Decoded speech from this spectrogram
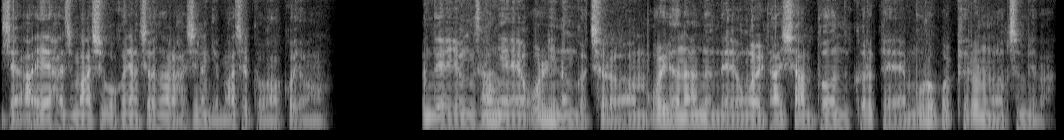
이제 아예 하지 마시고 그냥 전화를 하시는 게 맞을 것 같고요. 근데 영상에 올리는 것처럼 올려놨는 내용을 다시 한번 그렇게 물어볼 필요는 없습니다.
